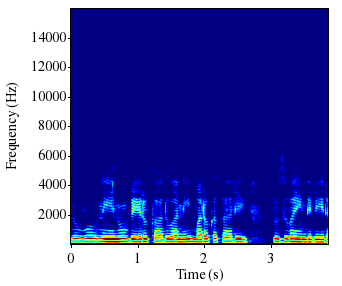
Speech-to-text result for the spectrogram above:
నువ్వు నేను వేరు కాదు అని మరొకసారి రుజువైంది వీర.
